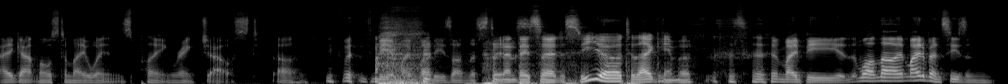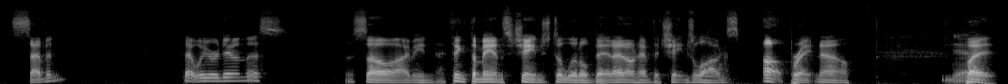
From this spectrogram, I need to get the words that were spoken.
I got most of my wins playing ranked joust um, with me and my buddies on the sticks. And then they said, "See ya" to that game mode. it might be. Well, no, it might have been season seven that we were doing this. So I mean, I think the man's changed a little bit. I don't have the change logs up right now, Yeah. but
